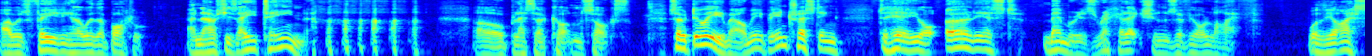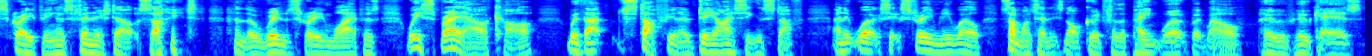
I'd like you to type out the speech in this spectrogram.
I was feeding her with a bottle, and now she's 18. oh, bless her cotton socks. So do email me. It'd be interesting to hear your earliest memories, recollections of your life. Well, the ice scraping has finished outside. and the windscreen wipers. We spray our car with that stuff, you know, de-icing stuff, and it works extremely well. Someone said it's not good for the paintwork, but well, who who cares?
